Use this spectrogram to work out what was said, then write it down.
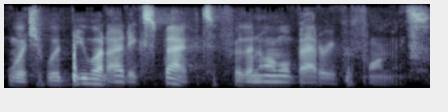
which would be what I'd expect for the normal battery performance.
